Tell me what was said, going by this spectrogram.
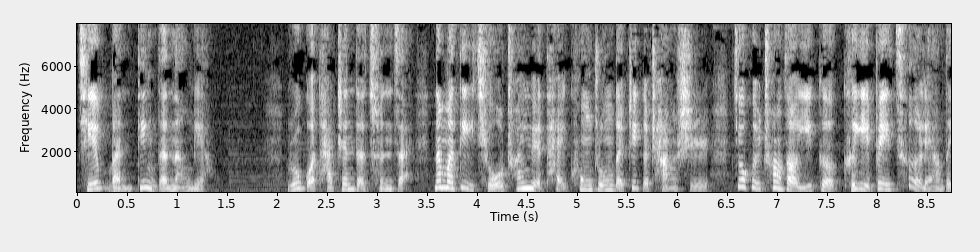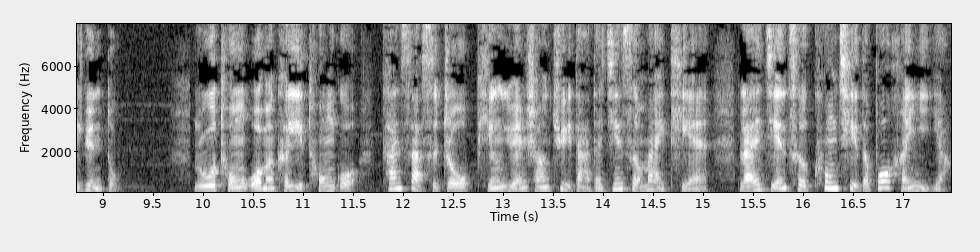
且稳定的能量。如果它真的存在，那么地球穿越太空中的这个场时就会创造一个可以被测量的运动，如同我们可以通过堪萨斯州平原上巨大的金色麦田来检测空气的波痕一样。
